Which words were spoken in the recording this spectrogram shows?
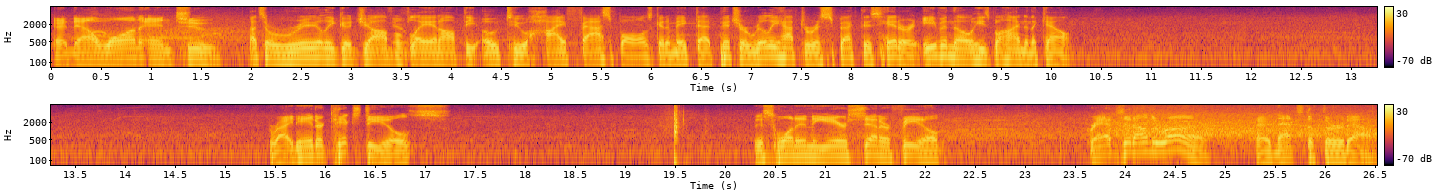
And now one and two. That's a really good job of laying off the 0-2 high fastball. Is going to make that pitcher really have to respect this hitter, even though he's behind in the count. Right-hander kicks deals. This one in the air center field. Grabs it on the run. And that's the third out.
